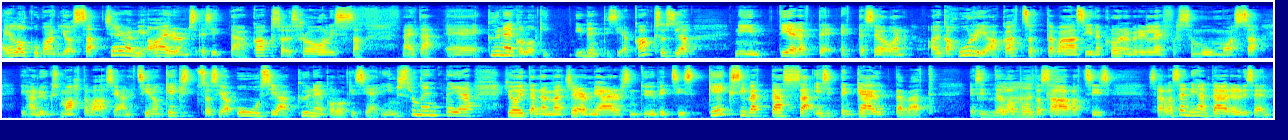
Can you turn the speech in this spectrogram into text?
elokuvan, jossa Jeremy Irons esittää kaksoisroolissa näitä eh, gynekologi-identtisiä kaksosia, niin tiedätte, että se on aika hurjaa katsottavaa. Siinä Cronenbergin leffassa muun muassa ihan yksi mahtava asia on, että siinä on keksitty sellaisia uusia gynekologisia instrumentteja, joita nämä Jeremy Ironsin tyypit siis keksivät tässä ja sitten käyttävät. Ja sitten Hyvä. lopulta saavat siis sellaisen ihan täydellisen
